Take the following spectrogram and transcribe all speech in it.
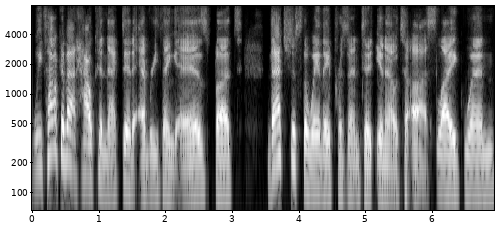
we talk about how connected everything is, but that's just the way they present it, you know, to us. Like when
